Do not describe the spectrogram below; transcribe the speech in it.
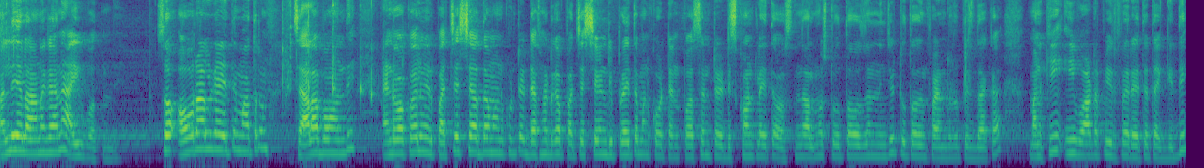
మళ్ళీ ఇలా అనగానే ఆగిపోతుంది. సో ఓవరాల్గా అయితే మాత్రం చాలా బాగుంది. అండ్ ఒకవేళ మీరు పర్చేస్ చేద్దాం అనుకుంటే డెఫినెట్గా పర్చేస్ చేయండి. ఇప్పుడైతే మనకు టెన్ పర్సెంట్ డిస్కౌంట్లో అయితే వస్తుంది. ఆల్మోస్ట్ టూ థౌసండ్ నుంచి two thousand five hundred rupees దాకా మనకి ఈ వాటర్ ప్యూరిఫైర్ అయితే తగ్గిద్ది.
